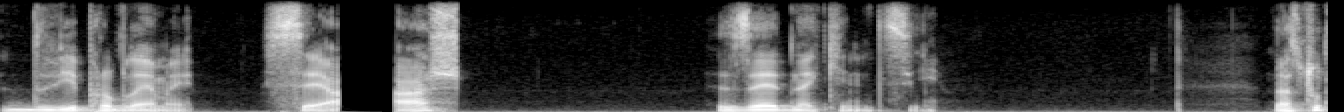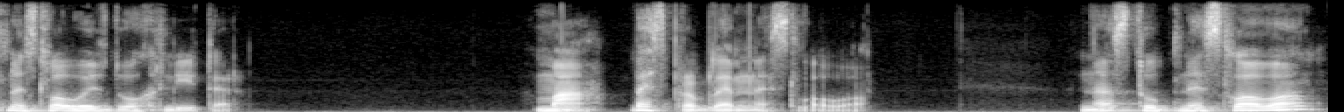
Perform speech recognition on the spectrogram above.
Дві проблеми. CH, Z на кінці. Наступне слово із двох літер. Ма. Безпроблемне слово. Наступне слово.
